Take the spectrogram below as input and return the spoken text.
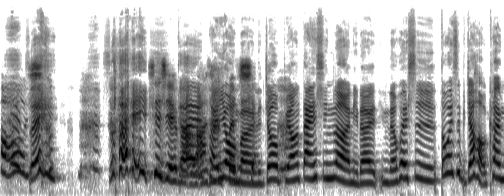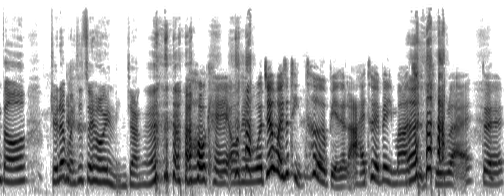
哦，所以，所以 谢谢朋友们，你就不用担心了，你的你的会是都会是比较好看的哦。绝对不会是最后一名这样。OK OK，我觉得我也是挺特别的啦，还特别被你妈指出来。对，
